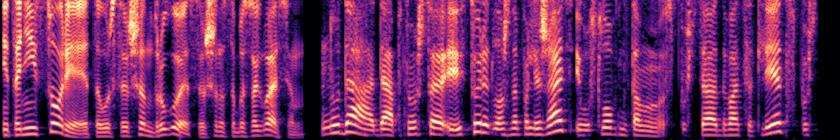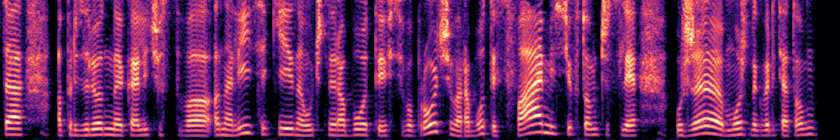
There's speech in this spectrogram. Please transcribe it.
Это не история, это уже совершенно другое, совершенно с тобой согласен. Ну да, да, потому что история должна полежать, и условно там спустя 20 лет, спустя определенное количество аналитики, научной работы и всего прочего, работы с памятью в том числе, уже можно говорить о том,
